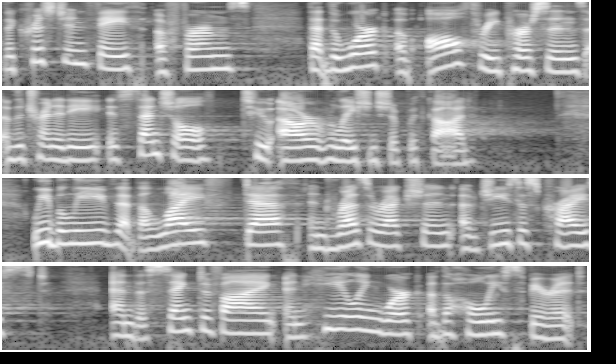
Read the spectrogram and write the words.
the Christian faith affirms that the work of all three persons of the Trinity is essential to our relationship with God. We believe that the life, death, and resurrection of Jesus Christ and the sanctifying and healing work of the Holy Spirit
